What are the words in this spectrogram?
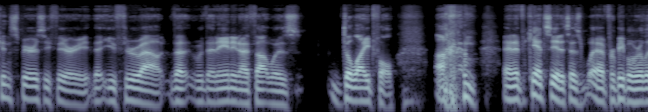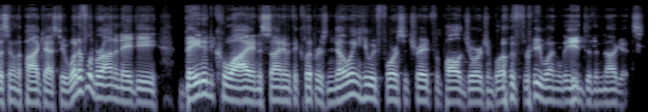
conspiracy theory that you threw out that that Andy and I thought was delightful. Um, and if you can't see it, it says uh, for people who are listening on the podcast too. What if LeBron and AD baited Kawhi into signing with the Clippers, knowing he would force a trade for Paul George and blow a three-one lead to the Nuggets?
